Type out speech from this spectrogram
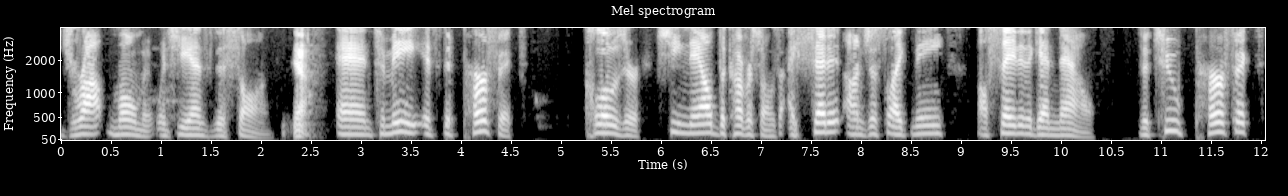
drop moment when she ends this song. Yeah. And to me, it's the perfect closer. She nailed the cover songs. I said it on Just Like Me. I'll say it again now. The two perfect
